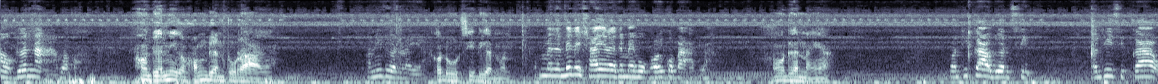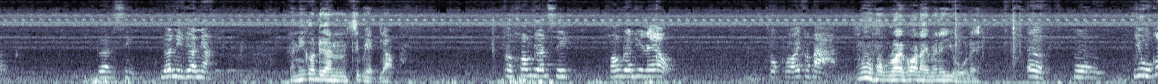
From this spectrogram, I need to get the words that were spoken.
ออกเดือนหนาบอกเอาเดือนนี้กับของเดือนตุลาไงอันนี้เดือนอะไรอะ ก็ดูที่เดือนมัน มันไม่ได้ใช้อะไรทำไมหกร้อยกว่าบาทล่ะเอาเดือนไหนอะ วันที่เก้าเดือนสิบวันที่สิบเก้าเดือนสิบเดือนนี้เดือนเนี่ยอันนี้ก็เดือนสิบเอ็ดแล้วเออของเดือนสิบของเดือนที่แล้วหกร้อยกว่าบาทงูหกร้อยเพราะอะไรไม่ได้อยู่เลย เอองงอยู่ก็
